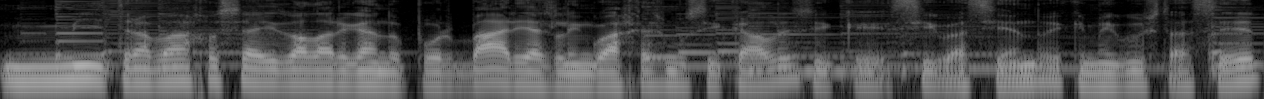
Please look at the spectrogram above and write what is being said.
mi trabajo se ha ido alargando por varios lenguajes musicales y que sigo haciendo y que me gusta hacer.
